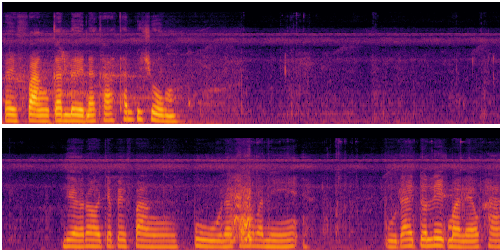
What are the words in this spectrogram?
ไปฟังกันเลยนะคะ ท่านผู้ชม เดี๋ยวเราจะไปฟังปู่นะคะวันนี้ ปู่ได้ตัวเลขมาแล้วค่ะ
